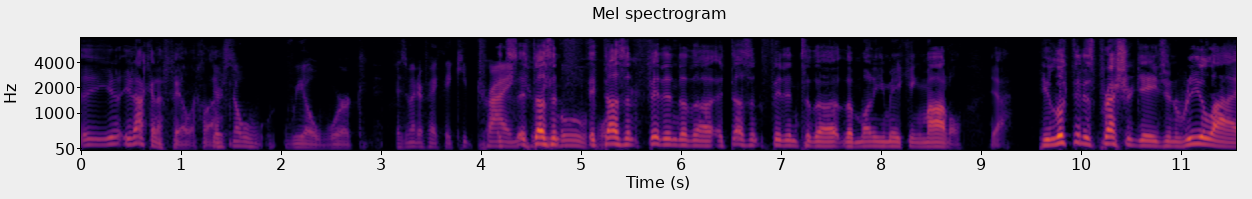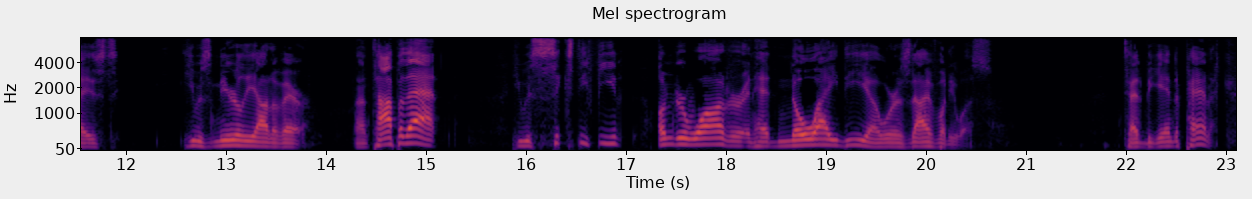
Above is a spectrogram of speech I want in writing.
uh, you're, you're not going to fail a class. there's no real work. As a matter of fact, they keep trying it doesn't it work. doesn't fit into the it doesn't fit into the the money making model. Yeah. He looked at his pressure gauge and realized he was nearly out of air. On top of that, he was 60 feet underwater and had no idea where his dive buddy was. Ted began to panic.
